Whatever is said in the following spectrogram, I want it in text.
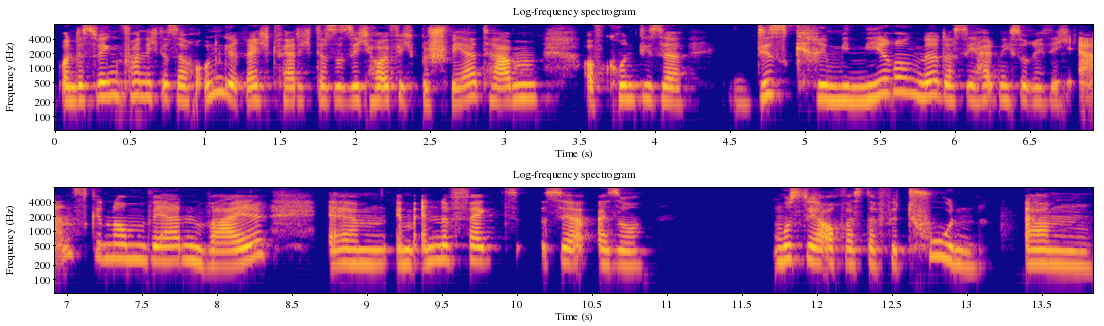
Und deswegen fand ich das auch ungerechtfertigt, dass sie sich häufig beschwert haben aufgrund dieser Diskriminierung, ne, dass sie halt nicht so richtig ernst genommen werden, weil ähm, im Endeffekt ist ja, also musst du ja auch was dafür tun. Ähm,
